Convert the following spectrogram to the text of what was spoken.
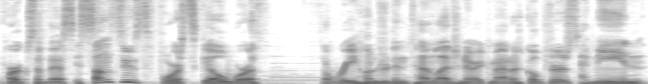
perks of this. Is Sun Tzu's fourth skill worth 310 legendary commander sculptures? I mean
